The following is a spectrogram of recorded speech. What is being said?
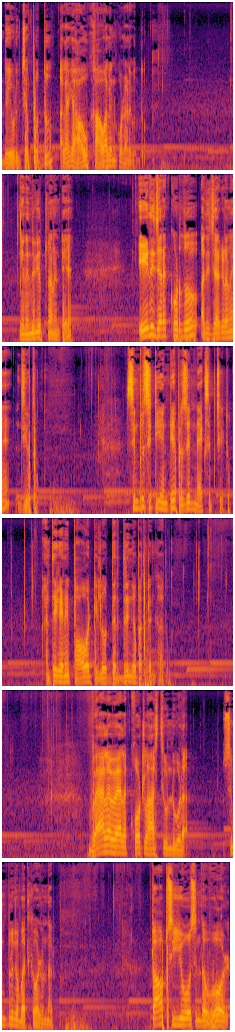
దేవుడికి చెప్పొద్దు అలాగే ఆవు కావాలని కూడా అడగొద్దు. నేను ఎందుకు చెప్తున్నానంటే ఏది జరగకూడదో అది జరగడమే జీవితం. సింప్లిసిటీ అంటే ప్రజెంట్ని యాక్సెప్ట్ చేయటం. అంతేగాని పావర్టీలో దరిద్రంగా బతకడం కాదు. వేల వేల కోట్ల ఆస్తి ఉండి కూడా సింపుల్గా బతికే వాళ్ళు ఉన్నారు. Top CEOs in the world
